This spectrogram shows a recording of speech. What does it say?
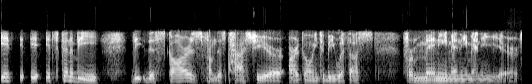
it, it it's going to be the the scars from this past year are going to be with us for many, many, many years,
